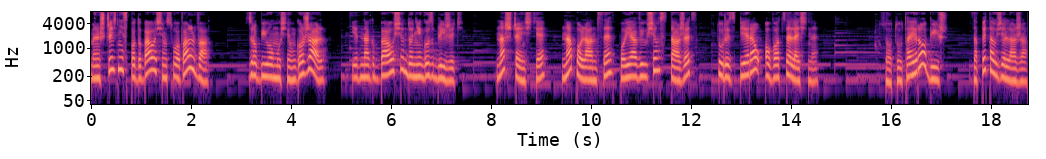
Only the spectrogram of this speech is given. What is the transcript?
Mężczyźnie spodobały się słowa lwa. Zrobiło mu się go żal, jednak bał się do niego zbliżyć. Na szczęście na polance pojawił się starzec, który zbierał owoce leśne. Co tutaj robisz? zapytał zielarza.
